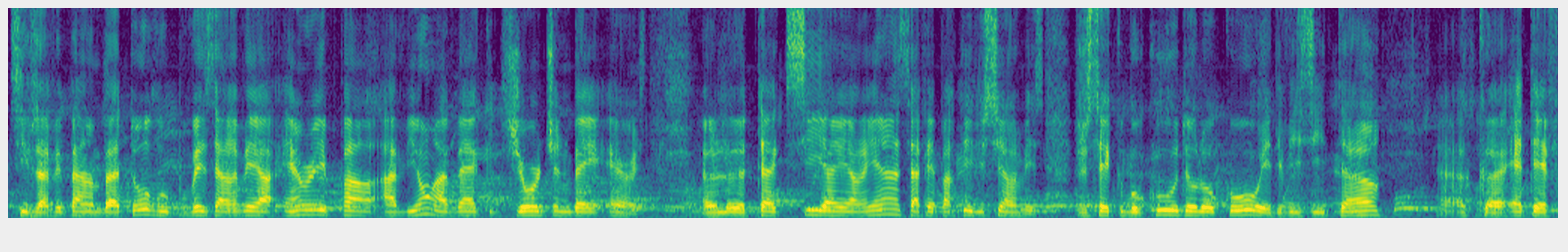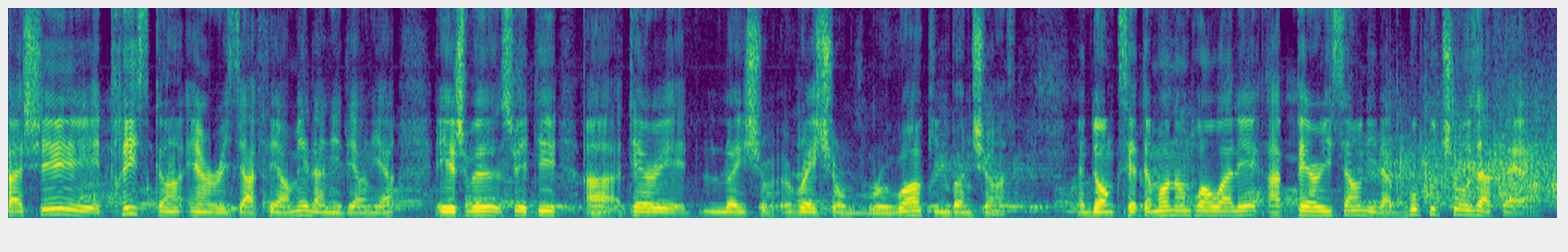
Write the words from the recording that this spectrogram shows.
Si vous n'avez pas un bateau, vous pouvez arriver à Henry par avion avec Georgian Bay Air. Le taxi aérien, ça fait partie du service. Je sais que beaucoup de locaux et de visiteurs euh, étaient fâchés et tristes quand Henry's a fermé l'année dernière. Et je veux souhaiter à Terry Rachel Rock une bonne chance. Donc, c'est un bon endroit où aller. À Perry Sound, il a beaucoup de choses à faire.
